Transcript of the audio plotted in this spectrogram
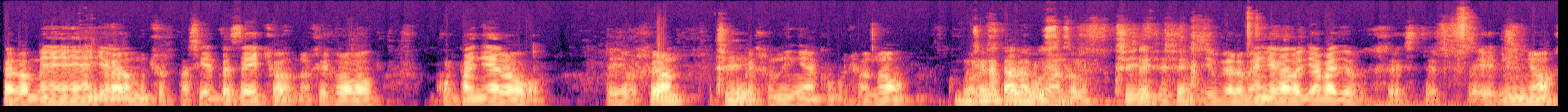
pero me han llegado muchos pacientes. De hecho, nos llegó compañero de Orfeón, Sí, que su niña convulsionó Convulsionan por por la estar luz. jugando. sí. sí, sí, sí. Y, pero me han llegado ya varios este, eh, niños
